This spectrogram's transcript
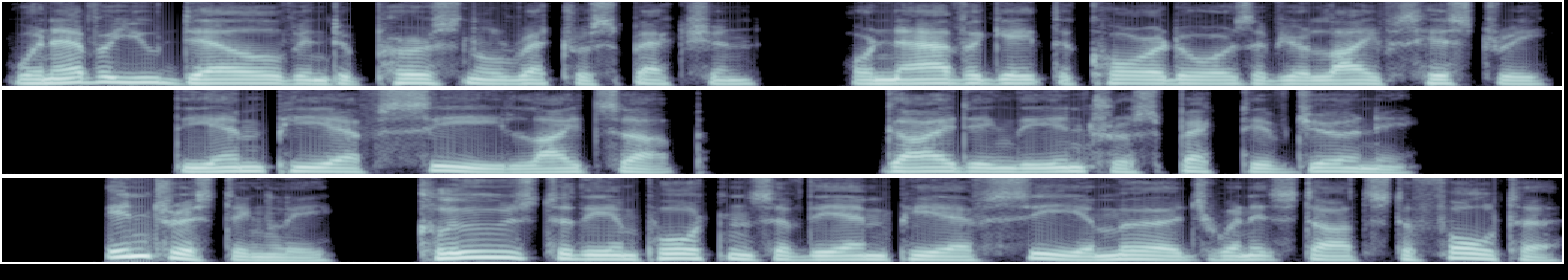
Whenever you delve into personal retrospection or navigate the corridors of your life's history, the MPFC lights up, guiding the introspective journey. Interestingly, clues to the importance of the MPFC emerge when it starts to falter,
